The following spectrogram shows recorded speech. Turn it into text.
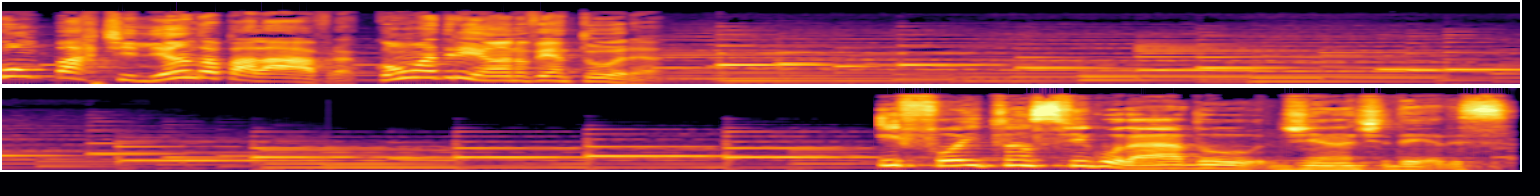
Compartilhando a Palavra com Adriano Ventura. E foi transfigurado diante deles.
